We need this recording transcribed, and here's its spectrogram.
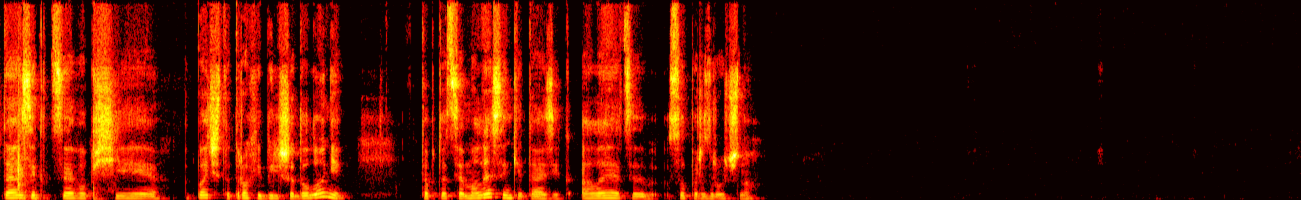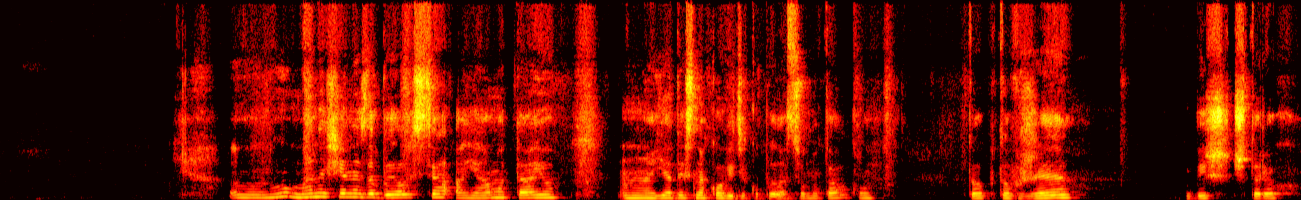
тазик це взагалі. От бачите, трохи більше долоні. Тобто це малесенький тазик, але це супер зручно. Е, Ну, в мене ще не забилося, а я мотаю. М, Я десь на ковіді купила цю моталку. Тобто вже більше чотирьох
